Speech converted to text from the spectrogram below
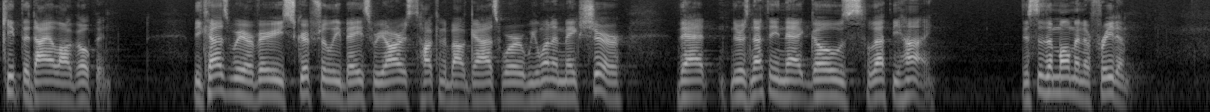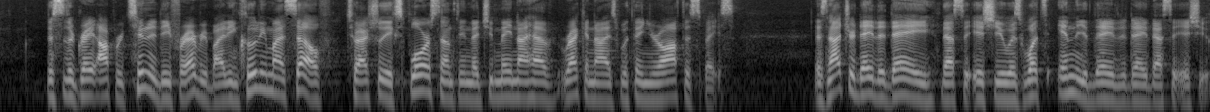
keep the dialogue open. Because we are very scripturally based, we are talking about God's word, we want to make sure that there's nothing that goes left behind. This is a moment of freedom. This is a great opportunity for everybody, including myself, to actually explore something that you may not have recognized within your office space. It's not your day to day that's the issue, it's what's in the day to day that's the issue.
